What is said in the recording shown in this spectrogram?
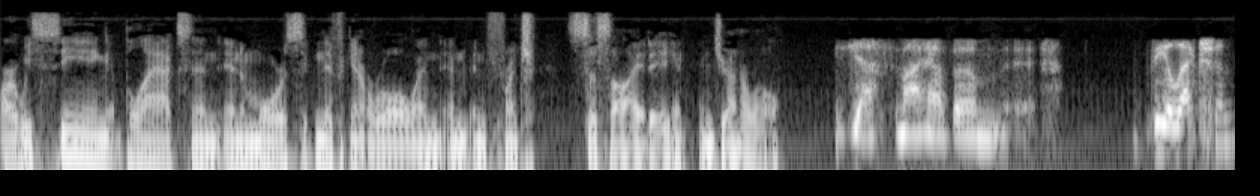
are we seeing blacks in, in a more significant role in, in, in French society in, in, general? Yes, and I have um, the election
